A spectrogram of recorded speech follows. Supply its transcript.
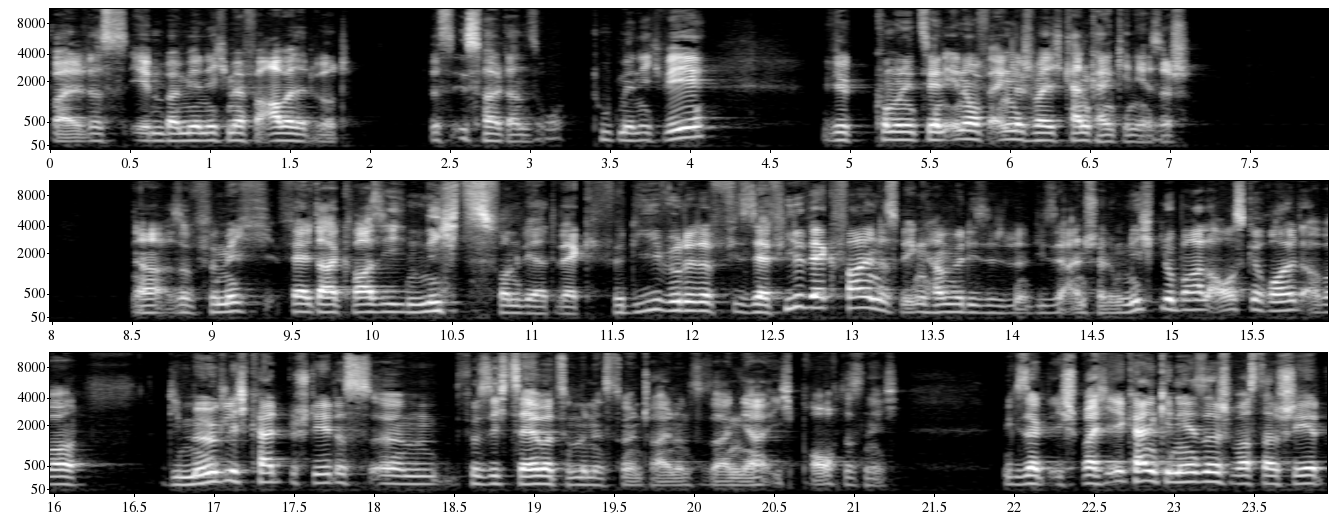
weil das eben bei mir nicht mehr verarbeitet wird. Das ist halt dann so. Tut mir nicht weh. Wir kommunizieren eh nur auf Englisch, weil ich kann kein Chinesisch. Ja, also für mich fällt da quasi nichts von Wert weg. Für die würde da sehr viel wegfallen, deswegen haben wir diese, diese Einstellung nicht global ausgerollt, aber die Möglichkeit besteht es, ähm, für sich selber zumindest zu entscheiden und zu sagen, ja, ich brauche das nicht. Wie gesagt, ich spreche eh kein Chinesisch, was da steht,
